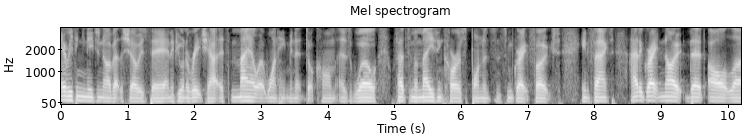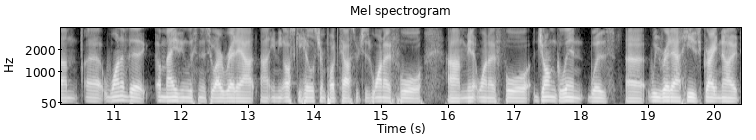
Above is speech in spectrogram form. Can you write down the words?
Everything you need to know about the show is there. And if you want to reach out, it's mail at oneheatminute.com as well. We've had some amazing correspondence and some great folks. In fact, I had a great note that I'll, um, uh, one of the amazing listeners who I read out uh, in the Oscar Hillstrom podcast, which is 104, um, minute 104, John Glenn was, uh, we read out his great note.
